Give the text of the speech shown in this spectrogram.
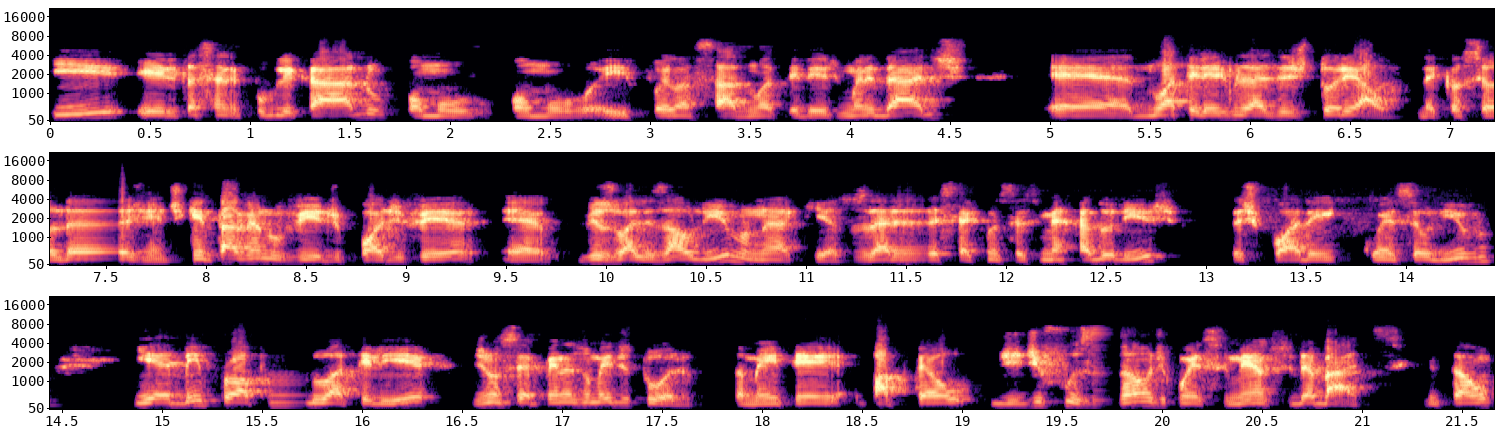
e ele está sendo publicado, como, como e foi lançado no Ateliê de Humanidades, é, no Ateliê de Humanidades Editorial, né, que é o selo da gente. Quem está vendo o vídeo pode ver, é, visualizar o livro, né, aqui, a Sociedade das Tecnologias e Mercadorias, vocês podem conhecer o livro, e é bem próprio do ateliê de não ser apenas uma editora, também tem o papel de difusão de conhecimentos e debates. Então,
